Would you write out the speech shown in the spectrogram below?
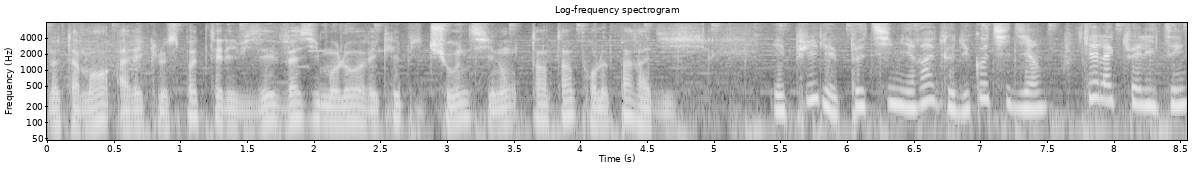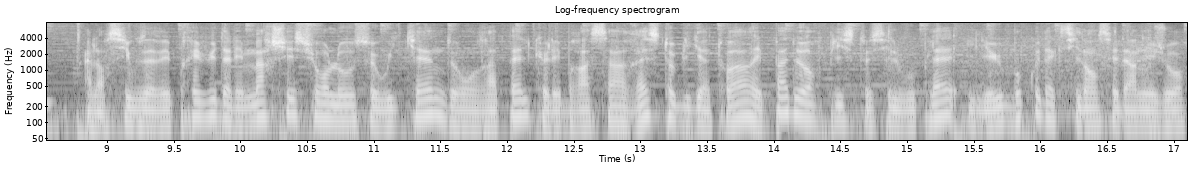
notamment avec le spot télévisé Vas-y mollo avec les pitchouns, sinon Tintin pour le paradis. Et puis les petits miracles du quotidien. Quelle actualité Alors si vous avez prévu d'aller marcher sur l'eau ce week-end, on rappelle que les brassards restent obligatoires et pas de hors-piste s'il vous plaît. Il y a eu beaucoup d'accidents ces derniers jours.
